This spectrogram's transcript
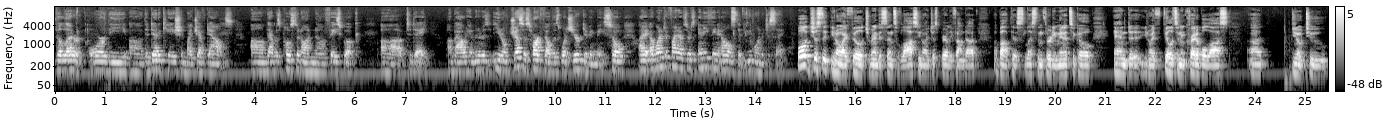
the letter or the uh, the dedication by Geoff Downes um, that was posted on Facebook uh, today about him, and it was you know just as heartfelt as what you're giving me. So I, I, wanted to find out if there's anything else that you wanted to say. Well, just that you know I feel a tremendous sense of loss. You know I just barely found out about this less than 30 minutes ago, and uh, you know I feel it's an incredible loss. Uh, you know to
